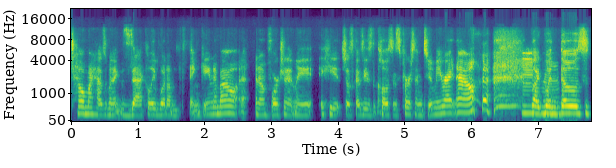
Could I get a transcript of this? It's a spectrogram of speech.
tell my husband exactly what I'm thinking about. And unfortunately, he just because he's the closest person to me right now. like when mm-hmm. those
